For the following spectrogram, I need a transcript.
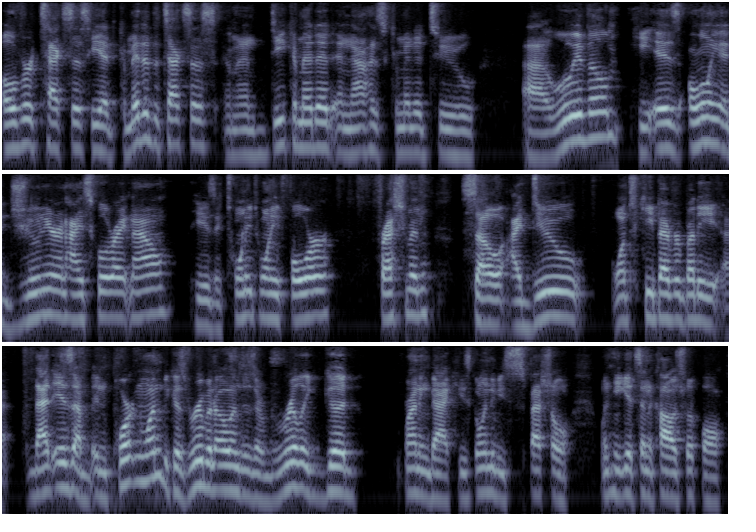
over Texas. He had committed to Texas and then decommitted and now has committed to uh, Louisville. He is only a junior in high school right now. He is a 2024 freshman. So I do want to keep everybody. Uh, that is an important one because Rueben Owens is a really good running back. He's going to be special when he gets into college football.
